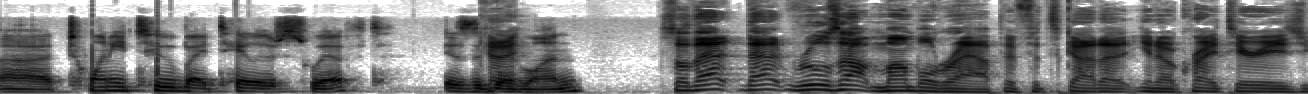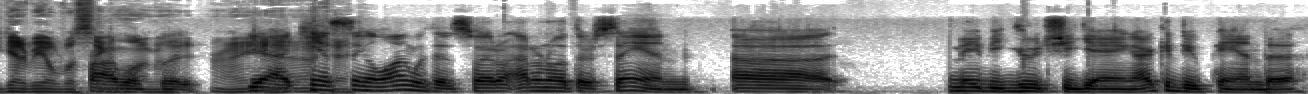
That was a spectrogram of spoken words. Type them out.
uh, 22 by Taylor Swift is a Okay. good one. So that that rules out mumble rap. If it's got a you know criteria, is you got to be able to sing along with it, right? Yeah, I can't okay. sing along with it, so I don't. I don't know what they're saying. Uh, maybe Gucci Gang. I could do Panda.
